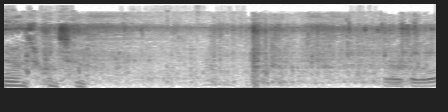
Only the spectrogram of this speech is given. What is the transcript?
야, 좋은 참. 이런 쪽으로.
